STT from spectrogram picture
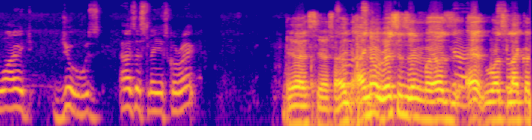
white Jews as a slaves, correct? Yes, yes. So, I, I know racism was yeah, eh, was so like a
